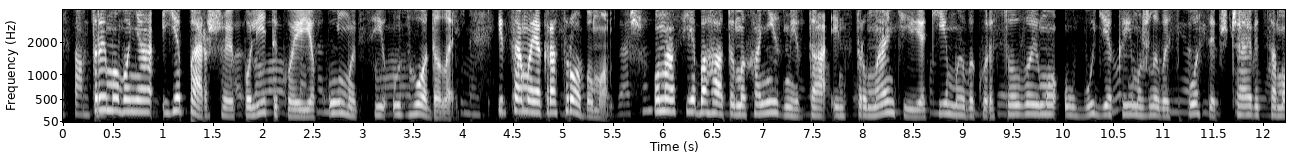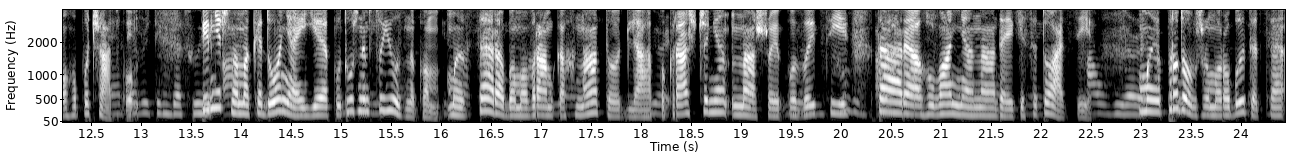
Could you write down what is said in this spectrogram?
Стримування є першою політикою, яку ми всі узгодили, і це ми якраз робимо. У нас є багато механізмів та інструментів, які ми використовуємо у будь-який можливий спосіб ще від самого початку. Північна Македонія є потужним союзником. Ми все робимо в рамках НАТО для покращення нашої позиції та реагування на деякі ситуації. Ми продовжуємо робити це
